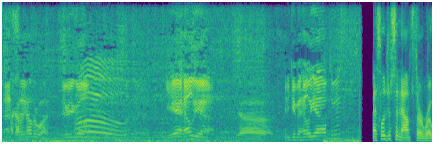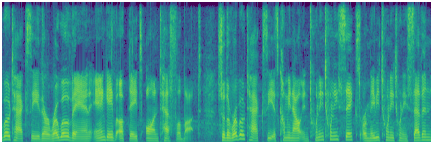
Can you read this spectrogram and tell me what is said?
That's I got it. another one. There you go. Oh. Yeah, hell yeah. Yeah. Can you give a hell yeah, Optimus? Tesla just announced their robo-taxi, their robo-van, and gave updates on TeslaBot. So the robo-taxi is coming out in 2026 or maybe 2027.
